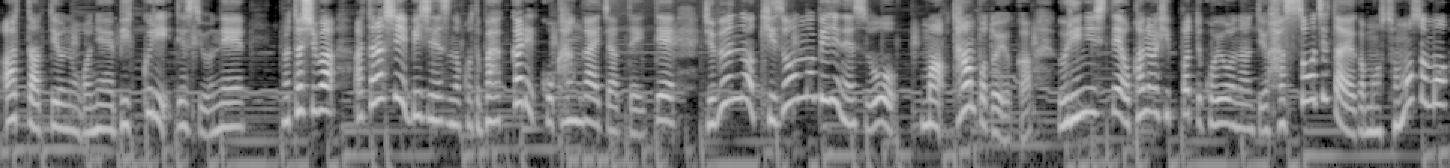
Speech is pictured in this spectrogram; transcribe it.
あったっていうのがねびっくりですよね。私は新しいビジネスのことばっかりこう考えちゃっていて自分の既存のビジネスをまあ担保というか売りにしてお金を引っ張ってこようなんていう発想自体がもうそもそも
